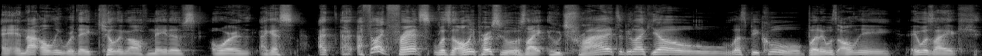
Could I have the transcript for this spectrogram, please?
And not only were they killing off natives or I guess I, I feel like France was the only person who was like who tried to be like, yo, let's be cool, but it was only it was like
